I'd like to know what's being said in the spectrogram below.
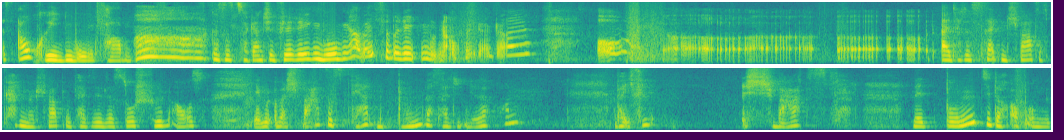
ist auch Regenbogenfarben. Das ist zwar ganz schön viel Regenbogen, aber ich finde Regenbogen auch mega geil. Oh mein Gott. Alter, das trägt ein schwarzes Pferd. Mit schwarzen Pferd sieht das so schön aus. Ja gut, aber schwarzes Pferd mit bunt, was haltet ihr davon? Aber ich finde, schwarzes Pferd mit bunt sieht doch auch irgendwie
